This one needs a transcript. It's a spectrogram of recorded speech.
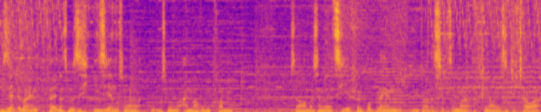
Die sind immerhin verhältnismäßig easy, da muss man, muss man nur einmal rumkommen. So, was haben wir jetzt hier für ein Problem? Wie war das jetzt nochmal? Ach genau, hier sind die Tower.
